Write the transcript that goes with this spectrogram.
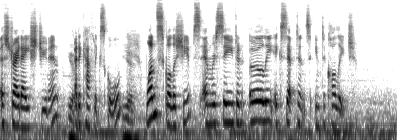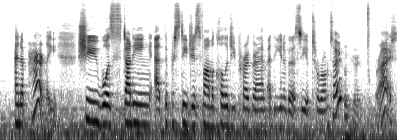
a straight A student Yeah. at a Catholic school, Yeah. won scholarships, and received an early acceptance into college. And apparently, she was studying at the prestigious pharmacology program at the University of Toronto, Okay. right?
